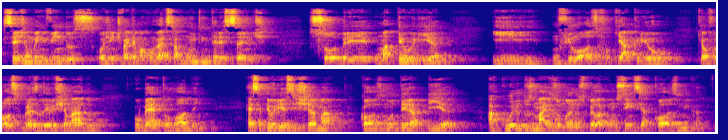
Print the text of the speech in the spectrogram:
sejam bem-vindos. Hoje a gente vai ter uma conversa muito interessante sobre uma teoria e um filósofo que a criou, que é um filósofo brasileiro chamado Huberto Roden. Essa teoria se chama cosmoterapia, a cura dos males humanos pela consciência cósmica.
